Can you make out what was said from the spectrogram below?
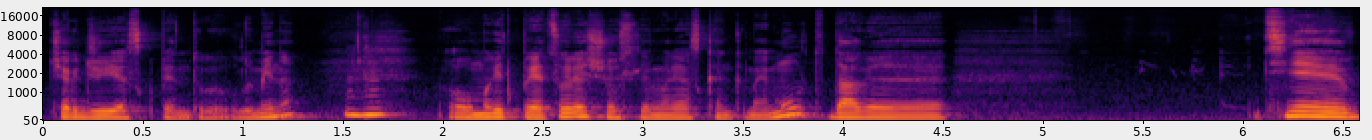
cergiuiesc pentru lumină Uh-huh. au mărit prețurile și o să le mărească încă mai mult, dar uh, ține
